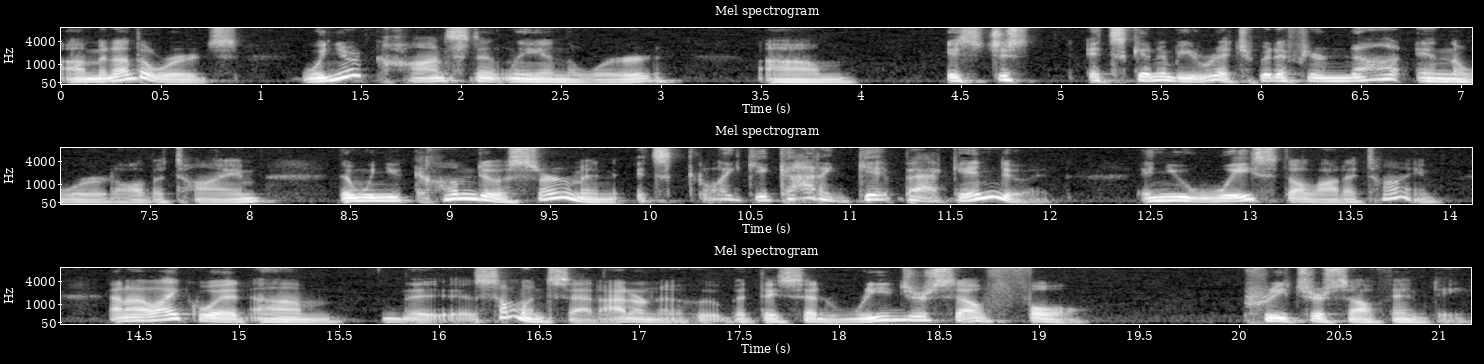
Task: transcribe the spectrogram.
Um, in other words, when you're constantly in the Word, um, it's just it's going to be rich. But if you're not in the Word all the time, then when you come to a sermon, it's like you got to get back into it, and you waste a lot of time. And I like what um, the, someone said. I don't know who, but they said, "Read yourself full, preach yourself empty."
